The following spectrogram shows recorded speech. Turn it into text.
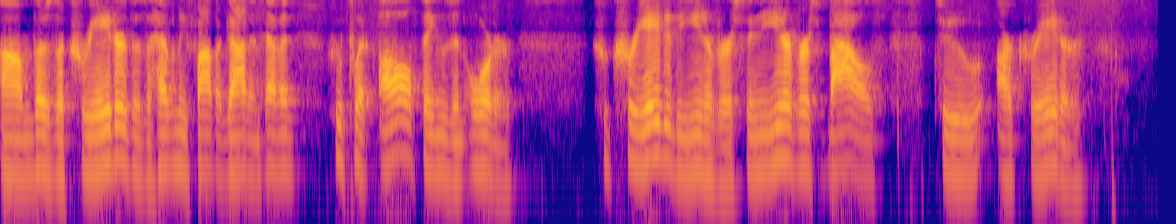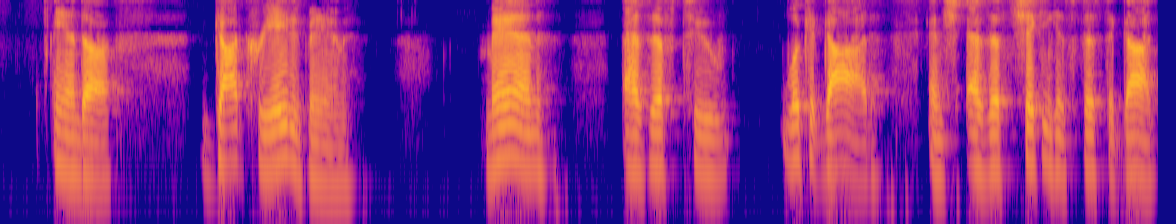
um, there's a Creator, there's a Heavenly Father, God in heaven who put all things in order, who created the universe, and the universe bows to our Creator. And uh, God created man. Man, as if to look at God and sh- as if shaking his fist at God,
